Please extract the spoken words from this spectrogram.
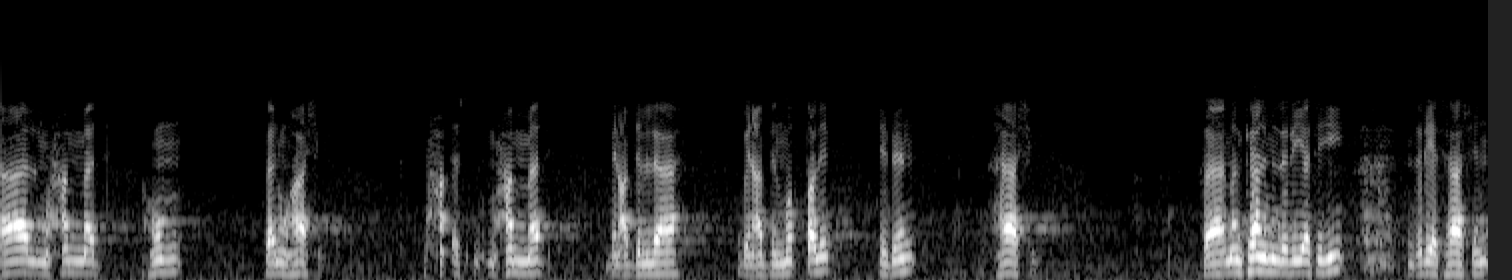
آل محمد هم بنو هاشم. محمد بن عبد الله بن عبد المطلب ابن هاشم. فمن كان من ذريته من ذرية هاشم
